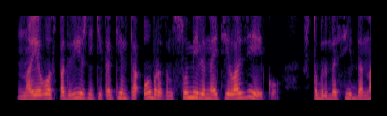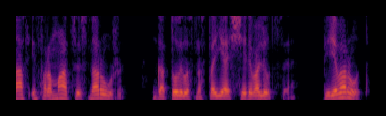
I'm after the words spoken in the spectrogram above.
Но его сподвижники каким-то образом сумели найти лазейку, чтобы доносить до нас информацию снаружи. Готовилась настоящая революция. Переворот.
